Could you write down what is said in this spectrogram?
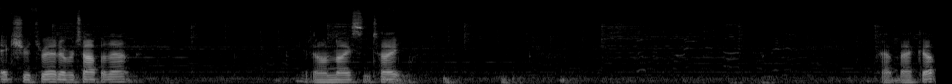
Extra thread over top of that. Get on nice and tight. That back up.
